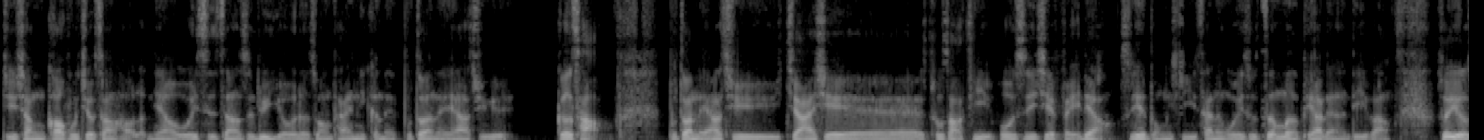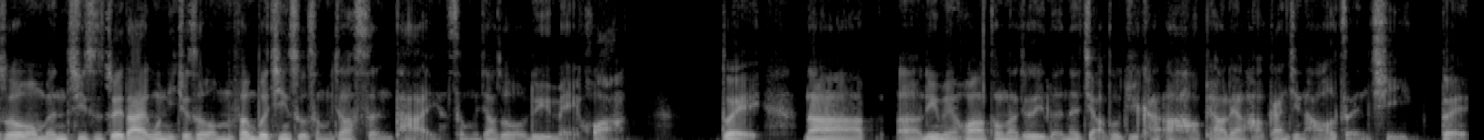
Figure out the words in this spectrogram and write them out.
就像高尔夫球场好了，你要维持这样子绿油的状态，你可能不断的要去割草，不断的要去加一些除草剂或者是一些肥料这些东西，才能维持这么漂亮的地方。所以有时候我们其实最大的问题就是我们分不清楚什么叫生态，什么叫做绿美化。对，那呃，绿美化通常就是以人的角度去看啊，好漂亮，好干净，好整齐。对，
